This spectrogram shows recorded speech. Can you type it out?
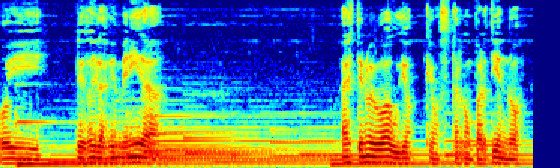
Hoy les doy la bienvenida a este nuevo audio que vamos a estar compartiendo.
